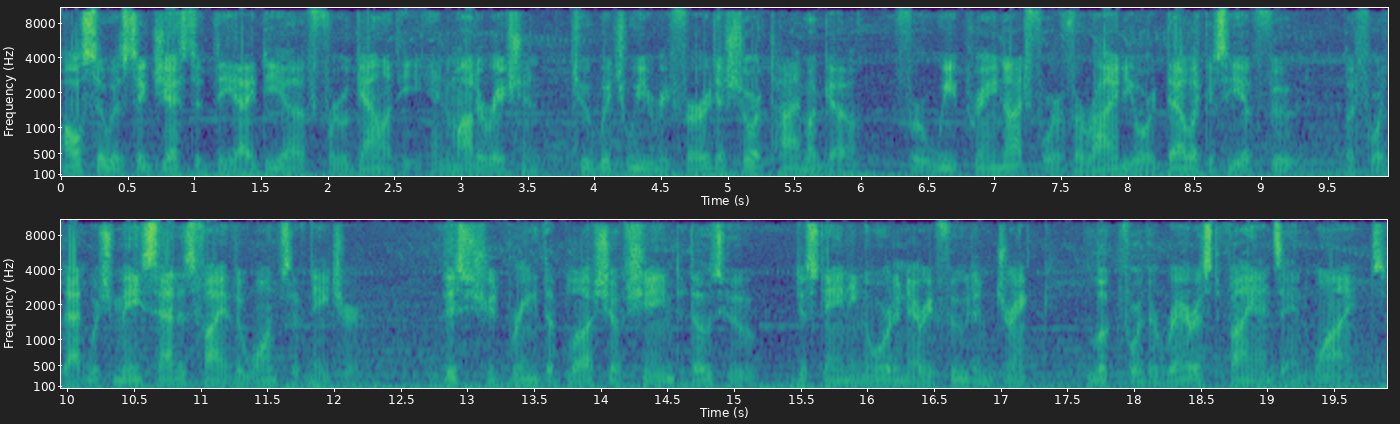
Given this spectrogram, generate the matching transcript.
also is suggested the idea of frugality and moderation, to which we referred a short time ago, for we pray not for variety or delicacy of food, but for that which may satisfy the wants of nature. This should bring the blush of shame to those who, disdaining ordinary food and drink, look for the rarest viands and wines.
